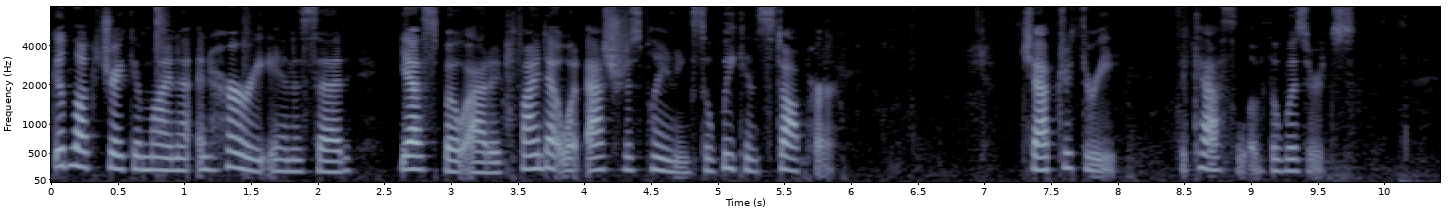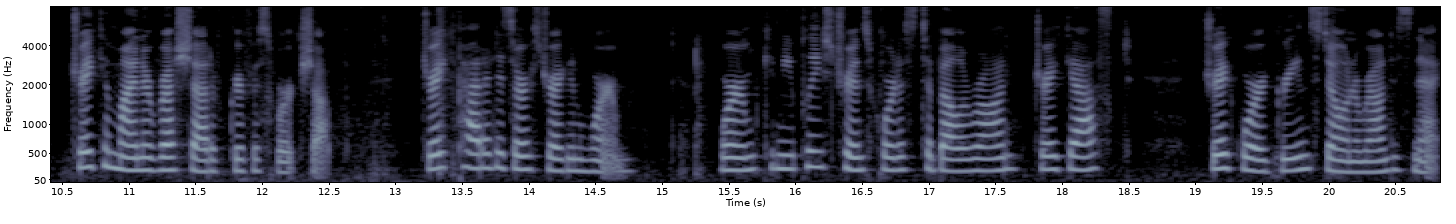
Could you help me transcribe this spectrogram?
Good luck, Drake and Mina, and hurry, Ana said. Yes, Bo added. Find out what Astrid is planning so we can stop her. Chapter 3 The Castle of the Wizards. Drake and Mina rushed out of Griffith's workshop. Drake patted his earth dragon Worm. Worm, can you please transport us to Belleron? Drake asked. Drake wore a green stone around his neck.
